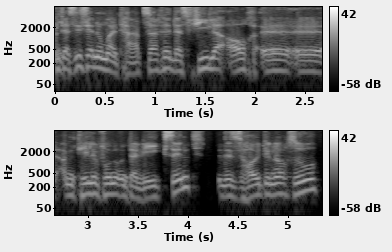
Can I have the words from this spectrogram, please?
Und das ist ja nun mal Tatsache, dass viele auch äh, äh, am Telefon unterwegs sind, das ist heute noch so,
